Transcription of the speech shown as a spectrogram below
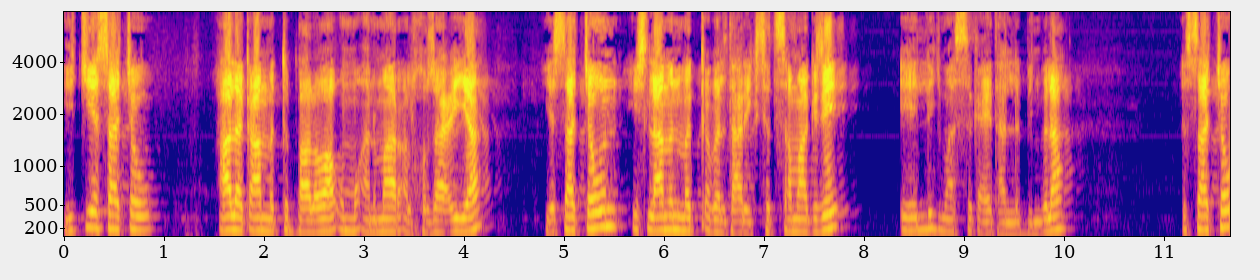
ይቺ የእሳቸው አለቃ የምትባለዋ ኡሙ አንማር አልኹዛዕያ የእሳቸውን ኢስላምን መቀበል ታሪክ ስትሰማ ጊዜ ይህን ልጅ ማሰቃየት አለብኝ ብላ እሳቸው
